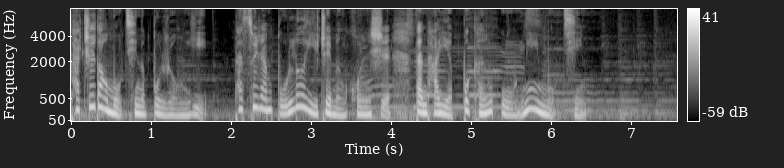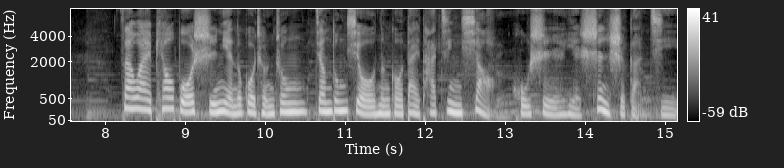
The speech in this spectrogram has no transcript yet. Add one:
他知道母亲的不容易。他虽然不乐意这门婚事，但他也不肯忤逆母亲。在外漂泊十年的过程中，江冬秀能够带他尽孝，胡适也甚是感激。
